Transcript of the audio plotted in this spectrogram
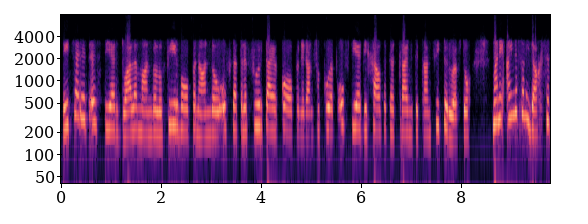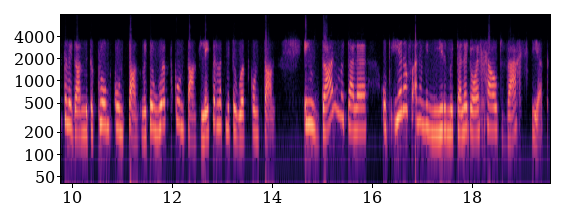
Het sy dit is deur dwelmhandel of vuurwapenhandel of dat hulle voertuie kaap en dit dan verkoop of deur die geld wat hulle kry met 'n transitoerooftog. Maar aan die einde van die dag sit hulle dan met 'n klomp kontant, met 'n hoop kontant, letterlik met 'n hoop kontant. En dan moet hulle op een of ander manier moet hulle daai geld wegsteek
